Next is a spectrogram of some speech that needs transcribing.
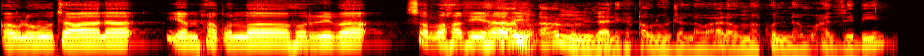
قوله تعالى يمحق الله الربا. صرح في هذه أعم, أعم من ذلك قوله جل وعلا وما كنا معذبين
